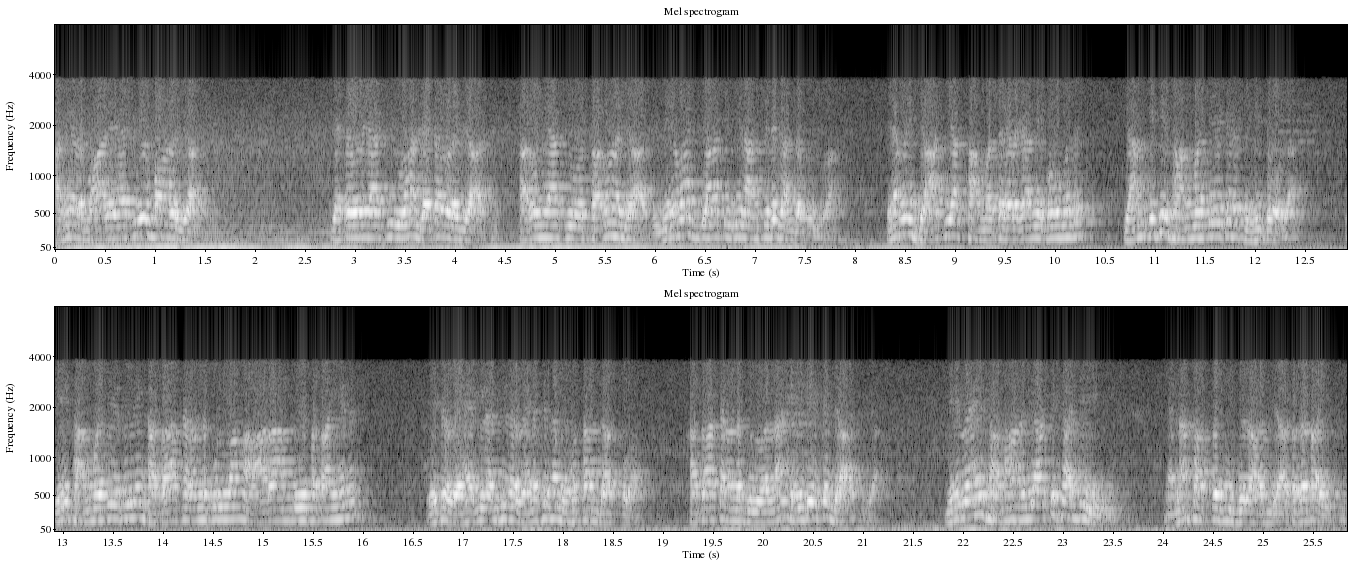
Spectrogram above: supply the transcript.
අපි අර බාලයා කියුවේ බාල ಜಾති. ජටවරයා කියුවා ජටවර ಜಾති. තරුණයා කියුවා තරුණ ಜಾති. මේවත් ಜಾති කියන අංශයට ගන්න පුළුවන්. එහෙනම් මේ ಜಾතියක් සම්මත කරගන්නේ කොහොමද? යම් කිසි සම්මතයකට පිළිතෝලා. ඒ සම්මතය තුළින් කතා කරන්න පුළුවන් ආරම්භයේ පටන්ගෙන ඒක වැහැරිලා ගිහින් වෙනසෙන මොහොතක් දක්වා කතා කරන්න පුළුවන් නම් ඒක එක જાතියක්. මේ වෙලාවේ සමහර જાති සජීවී. නැත්නම් සත්පුද්ගල ආදී අතරටයි.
